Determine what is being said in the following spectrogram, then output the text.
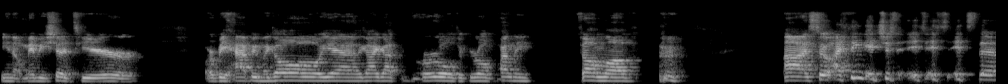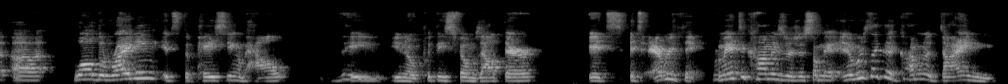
you know, maybe shed a tear or, or be happy, like, oh yeah, the guy got the girl, the girl finally fell in love. uh, so I think it's just it's it's it's the uh, well the writing, it's the pacing of how they you know put these films out there it's it's everything. Romantic comedies are just something. It was like a kind of a dying,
